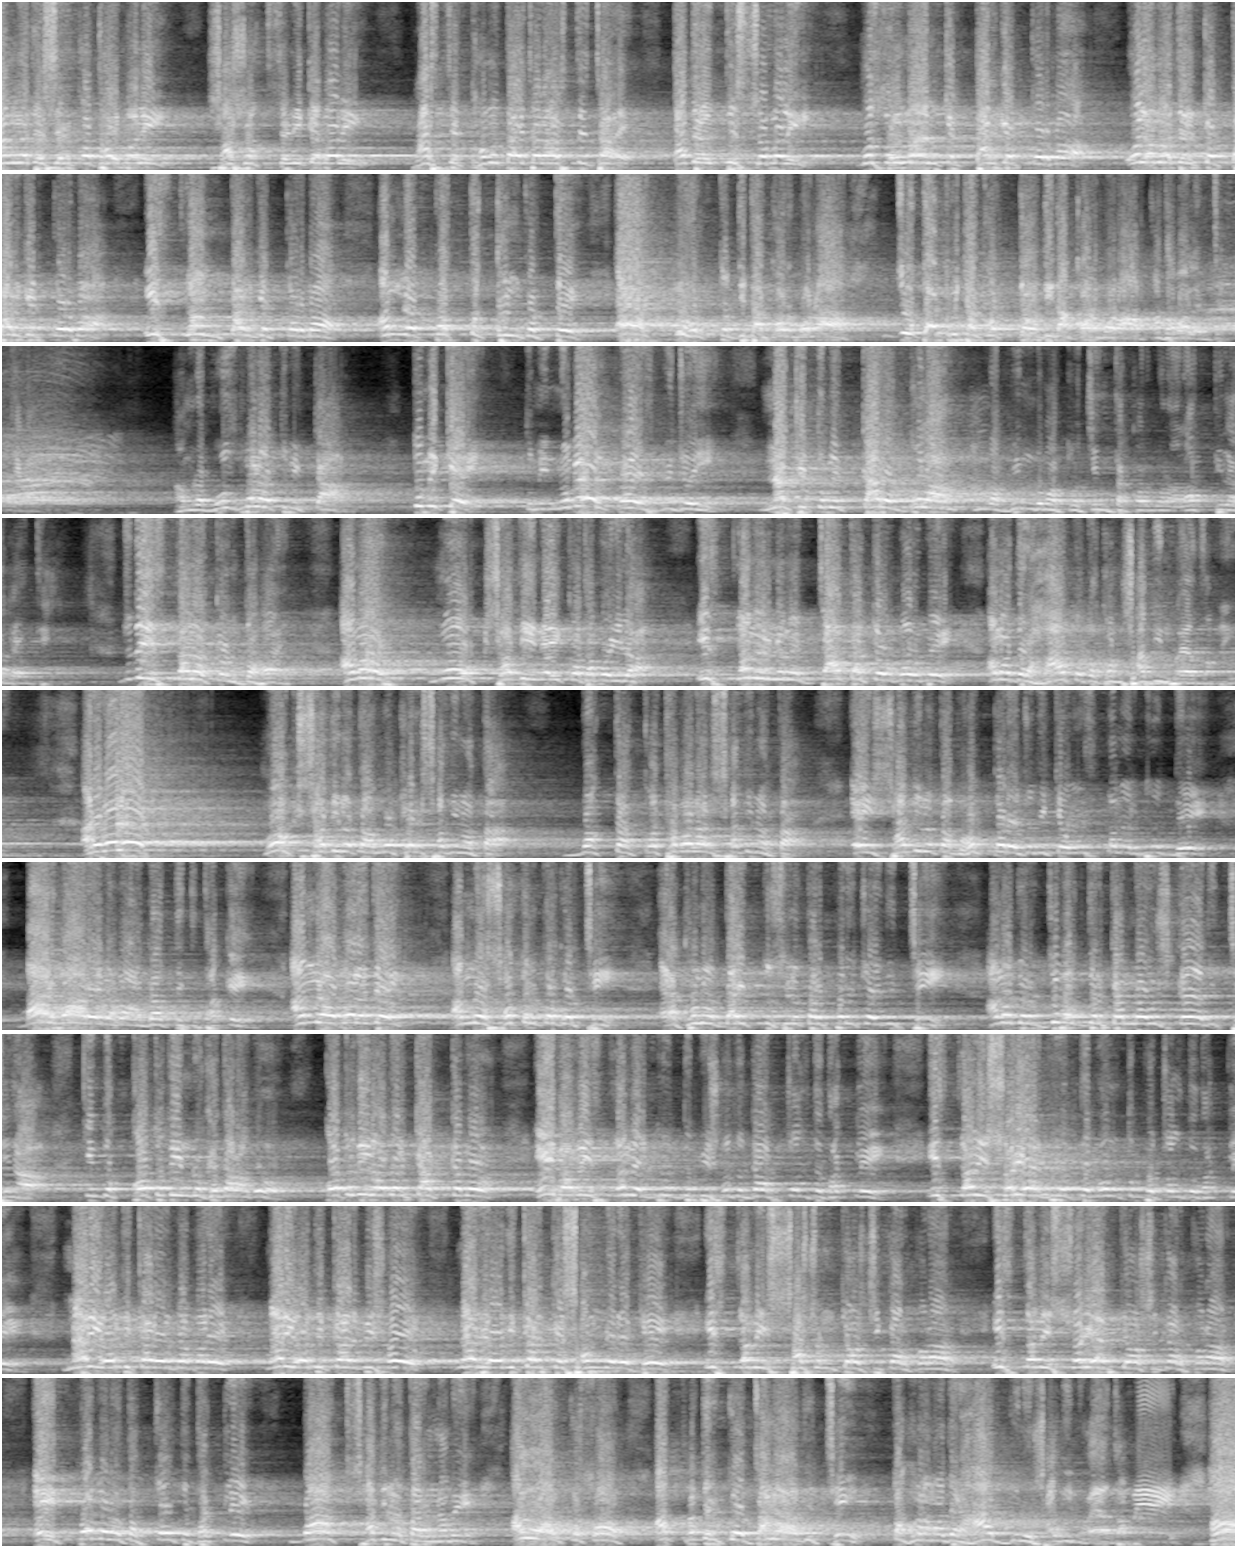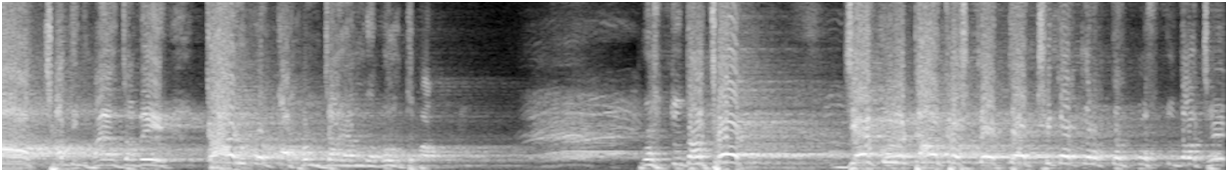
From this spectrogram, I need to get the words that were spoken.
বাংলাদেশের কথাই বলি, শাসক শ্রেণীকে বলি, রাষ্ট্রের ক্ষমতায় যারা আসতে চায়, তাদের উদ্দেশ্য বলি, মুসলমানকে টার্গেট করবা, ওলামাদেরকে টার্গেট করবা, ইসলাম টার্গেট করবা। আমরা প্রত্যাখ্যান করতে এক মুহূর্ত দ্বিধা করব না জুতা পিটা করতেও দ্বিধা করব না। কথা বলেন আমরা বুঝব না তুমি কার। তুমি কে? তুমি নোবেল প্রাইজ বিজয়ী? নাকি তুমি কারও গোলাম? আমরা বিন্দু মাত্র চিন্তা করব না, লাত্তি লাগাইতে। যদি ইসলাম আক্রান্ত হয়, আমার মুখ স্বাধীন এই কথা বইলা, ইসলামের নামে যা তা কেউ বলবে, আমাদের হাতও তখন স্বাধীন হয়ে যাবে। আরে বলে, মুখ স্বাধীনতা, মুখের স্বাধীনতা, বক্তা কথা বলার স্বাধীনতা, এই স্বাধীনতা ভোগ করে যদি কেউ ইসলামের বিরুদ্ধে বারবার এভাবে আঘাত দিতে থাকে আমরা বলে দেই, আমরা সতর্ক করছি এখনও দায়িত্বশীলতার পরিচয় দিচ্ছি। আমাদের যুবকদেরকে আমরা উস্কায়া দিচ্ছি না। কিন্তু কতদিন রুখে দাঁড়াবো? কতদিন ওদেরকে আটকাবো? এইভাবে ইসলামের বিরুদ্ধে বিষোদগার চলতে থাকলে, ইসলামী শরিয়ার বিরুদ্ধে মন্তব্য চলতে থাকলে, নারী অধিকারের ব্যাপারে, নারী অধিকার বিষয়ে, নারী অধিকারকে সামনে রেখে ইসলামী শাসনকে অস্বীকার করার, ইসলামী শরিয়াতকে অস্বীকার করার এই প্রবণতা চলতে থাকলে বাক স্বাধীনতার নামে আল্লাহর কসম আপনাদেরকে জানা দিচ্ছি তখন আমাদের হাতগুলো স্বাধীন হয়ে যাবে, হাত স্বাধীন হয়ে যাবে। কার উপর কখন যায় আমরা বলতে পারব প্রস্তুত আছে? যে কোনো ডাক আসতে ত্যাগ স্বীকার করতে প্রস্তুত আছে।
